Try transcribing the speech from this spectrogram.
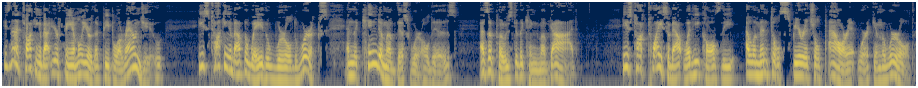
He's not talking about your family or the people around you. He's talking about the way the world works and the kingdom of this world is, as opposed to the kingdom of God. He's talked twice about what he calls the elemental spiritual power at work in the world.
